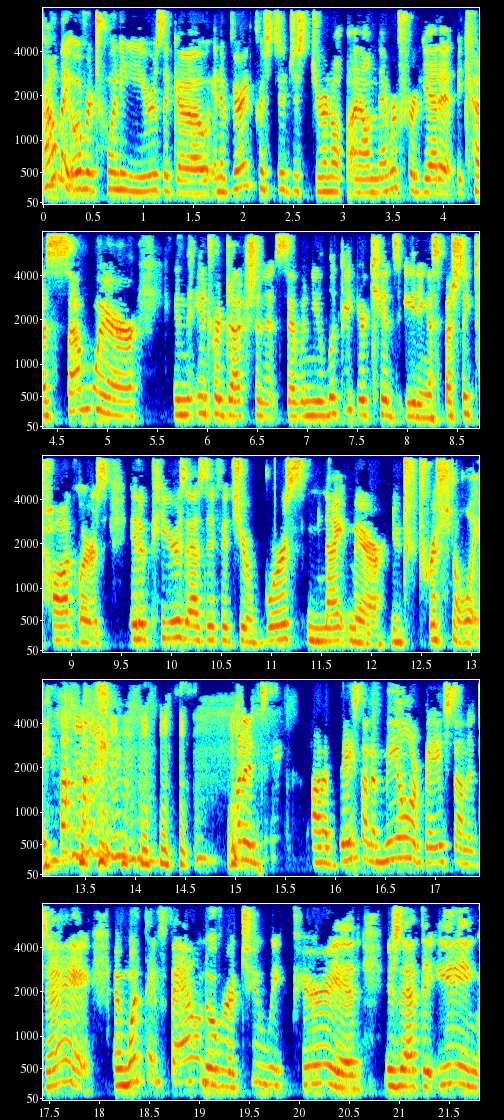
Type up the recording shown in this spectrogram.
probably over 20 years ago in a very prestigious journal, and I'll never forget it because somewhere in the introduction it said when you look at your kids eating, especially toddlers, it appears as if it's your worst nightmare nutritionally. on a day on a based on a meal or based on a day. And what they found over a two week period is that the eating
